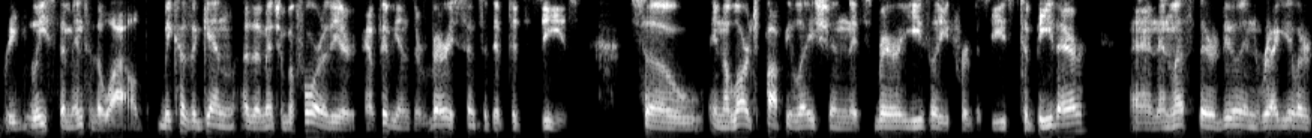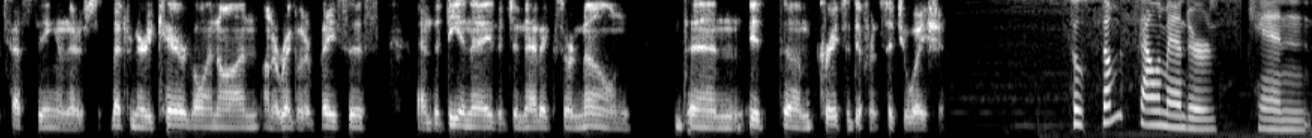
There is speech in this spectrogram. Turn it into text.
release them into the wild. Because again as i mentioned before the amphibians are very sensitive to disease. So in a large population it's very easy for disease to be there. And unless they're doing regular testing and there's veterinary care going on on a regular basis and the dna the genetics are known then it um, creates a different situation so some salamanders can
